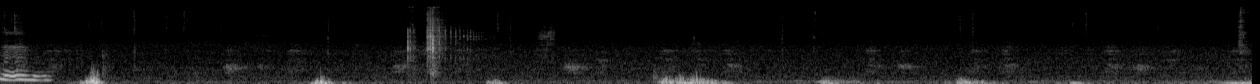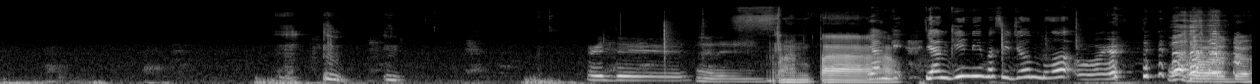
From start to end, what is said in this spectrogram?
mm-hmm. Wede. Mantap. Yang gi- yang gini masih jomblo. Waduh.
